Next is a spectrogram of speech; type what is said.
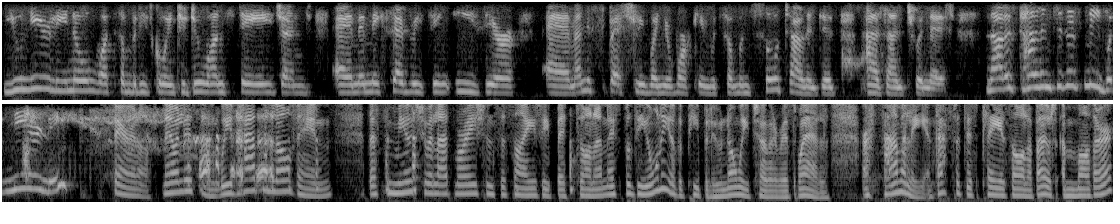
You nearly know what somebody's going to do on stage, and um, it makes everything easier. Um, and especially when you're working with someone so talented as Antoinette. Not as talented as me, but nearly. Fair enough. Now, listen, we've had the love in. That's the Mutual Admiration Society bit done. And I suppose the only other people who know each other as well are family. And that's what this play is all about a mother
